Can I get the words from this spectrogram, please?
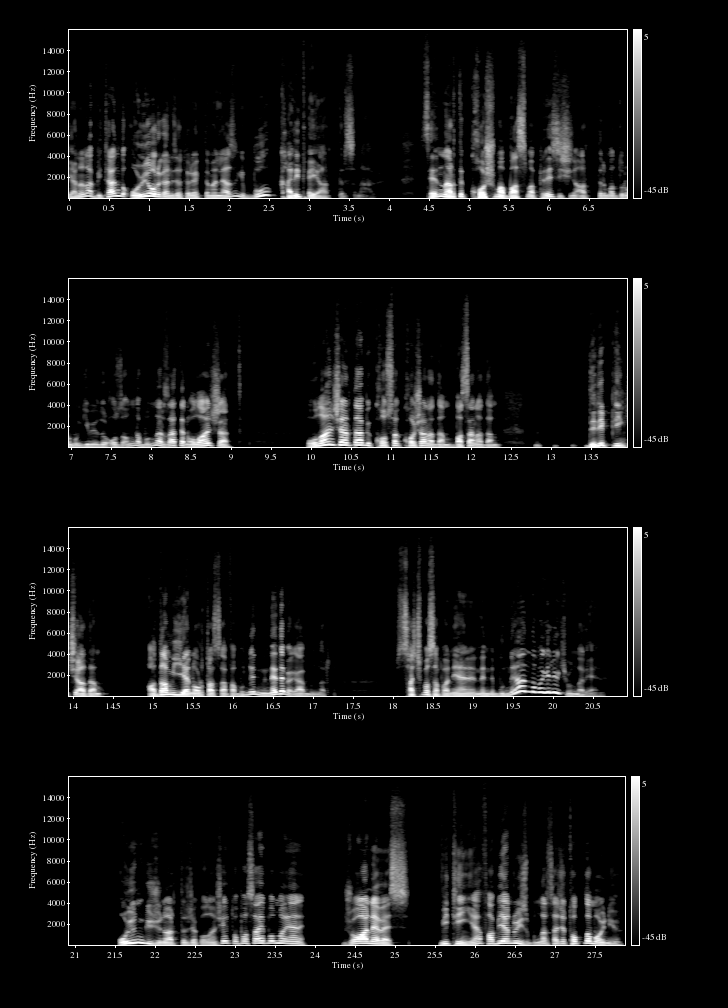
Yanına bir tane de oyun organizatörü eklemen lazım ki bu kaliteyi arttırsın abi. Senin artık koşma, basma, pres işini arttırma durumun gibi bir dur. O zaman da bunlar zaten olağan şart. Olağan şart abi kosa, koşan adam, basan adam, driplingçi adam, adam yiyen orta safa. Bu ne, ne demek abi bunlar? Saçma sapan yani. Ne, bu ne anlama geliyor ki bunlar yani? Oyun gücünü arttıracak olan şey topa sahip olma yani. Joao Neves, Vitinha, Fabian Ruiz bunlar sadece topla mı oynuyor?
